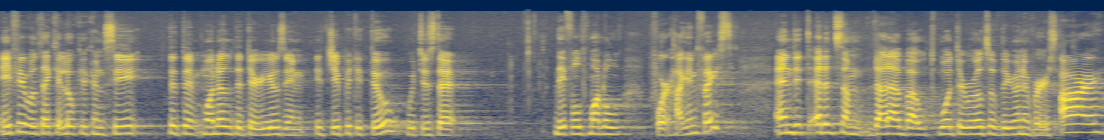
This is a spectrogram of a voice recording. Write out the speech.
If you will take a look, you can see that the model that they're using is GPT-2, which is the default model for Hugging Face. And it added some data about what the rules of the universe are,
